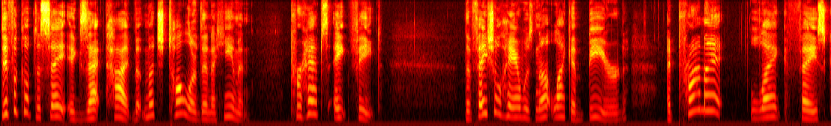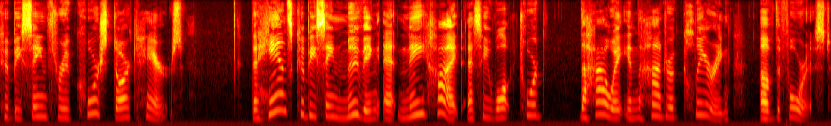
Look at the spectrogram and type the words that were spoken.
Difficult to say exact height, but much taller than a human, perhaps eight feet. The facial hair was not like a beard. A primate-like face could be seen through coarse dark hairs. The hands could be seen moving at knee height as he walked toward the highway in the hydro clearing of the forest.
